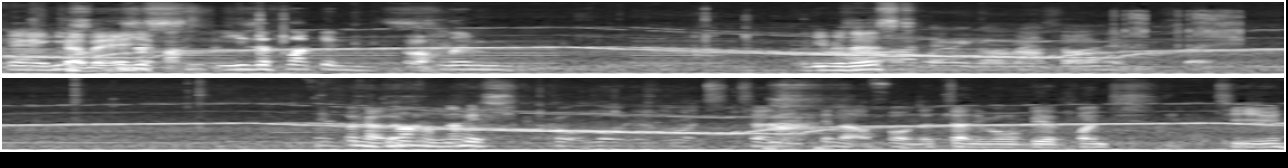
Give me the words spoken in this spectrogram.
Okay, he's, Come he's, you a, s- he's a fucking slim. Did he oh, resist? Oh, there we go, vato. Oh, nice. Turn, get out of phone. The turning will be appointed to you if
